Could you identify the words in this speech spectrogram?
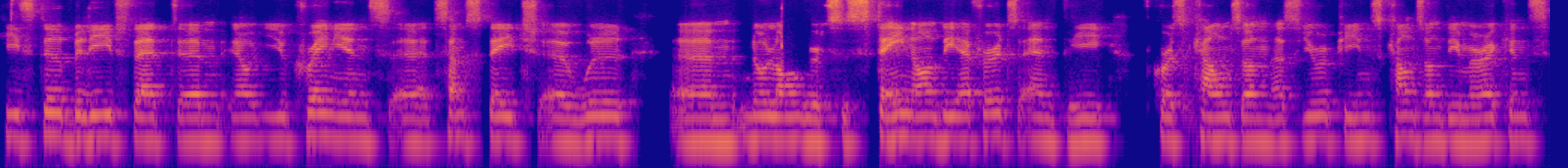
He still believes that um, you know Ukrainians uh, at some stage uh, will um, no longer sustain all the efforts, and he of course counts on us Europeans, counts on the Americans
